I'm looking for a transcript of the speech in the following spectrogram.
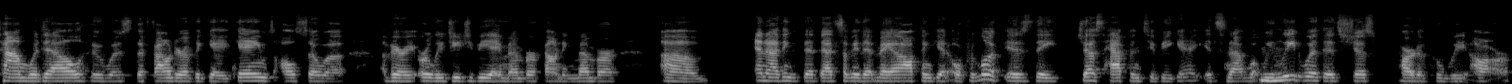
Tom Waddell, who was the founder of the Gay Games, also a, a very early GGBA member, founding member. Um, and I think that that's something that may often get overlooked is they just happen to be gay. It's not what we mm-hmm. lead with. It's just part of who we are.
